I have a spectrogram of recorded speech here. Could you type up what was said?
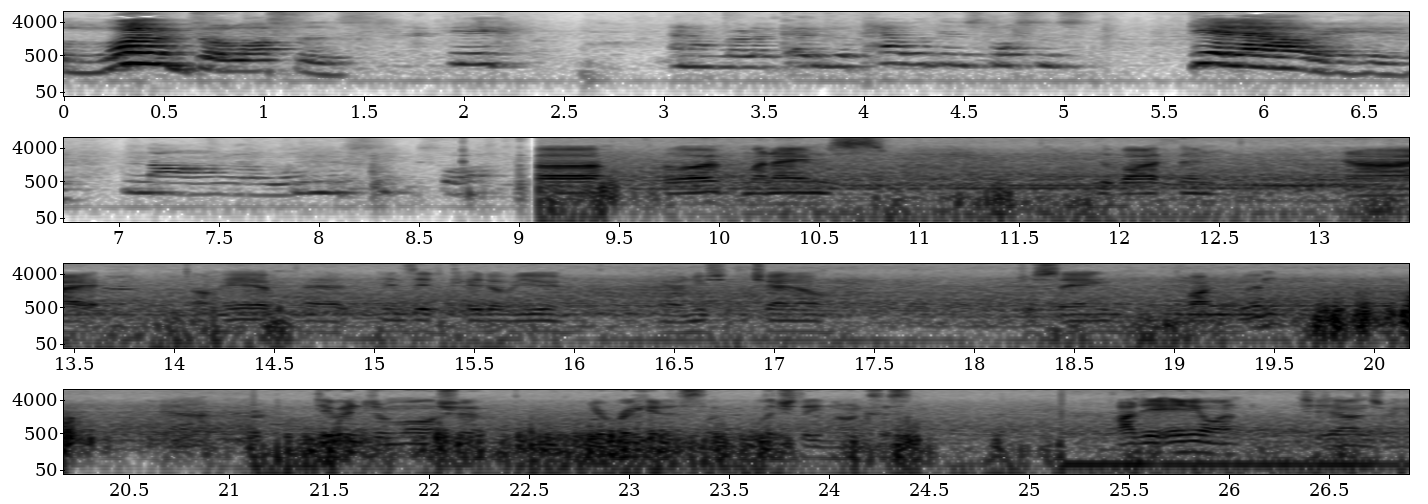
loads of losses. Yeah. And I'm like overpower those losses. Get out of here. Nah, I'm gonna win this next fight. Uh, hello, my name's Leviathan, and I, I'm here at NZKW, you know, new to the channel, just seeing if I can win. Yeah. Devon Demolisher, your record is literally non-existent. I dare anyone to challenge me.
